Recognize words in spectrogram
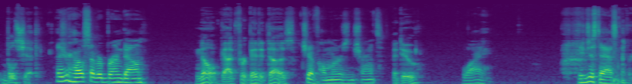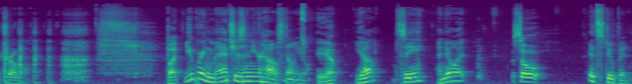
Bullshit. Has your house ever burned down? No, God forbid it does. Do you have homeowners insurance? I do. Why? You're just asking for trouble. But You bring matches into your house, don't you? yep. Yep. See, I knew it. So It's stupid.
